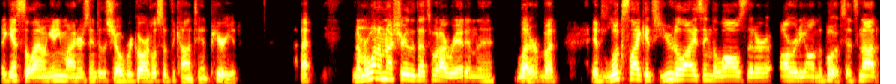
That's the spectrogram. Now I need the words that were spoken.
against allowing any minors into the show, regardless of the content, period. Number one, I'm not sure that that's what I read in the letter, but it looks like it's utilizing the laws that are already on the books. It's not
